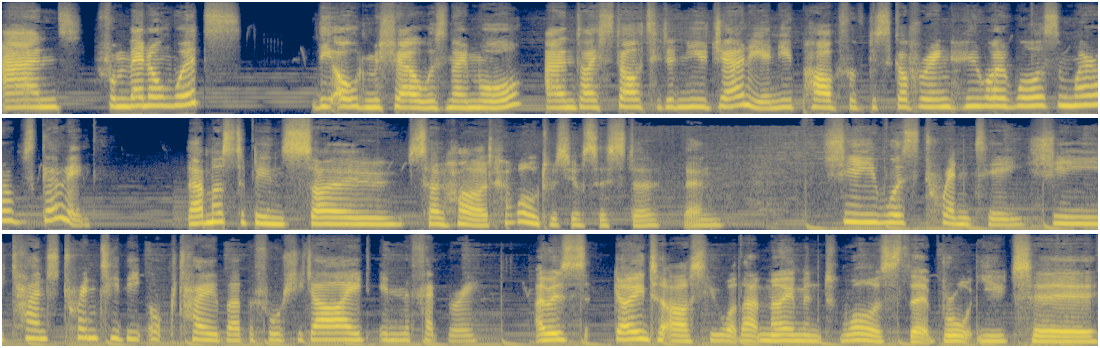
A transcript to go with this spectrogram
And from then onwards, the old Michelle was no more, and I started a new journey, a new path of discovering who I was and where I was going. That must have been so, so hard. How old was your sister then? She was 20. She turned 20 the October before she died in the February. I was going to ask you what that moment was that brought you to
